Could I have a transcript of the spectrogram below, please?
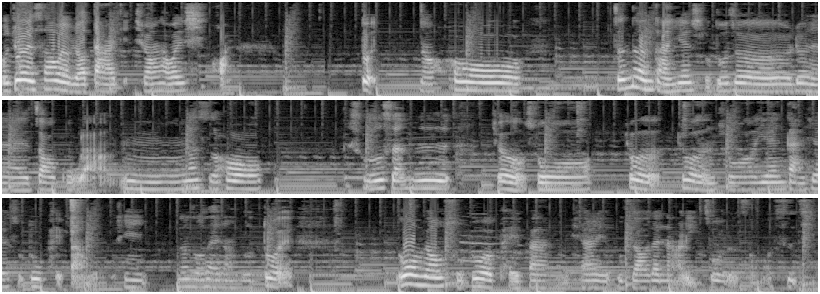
我觉得稍微比较大一点，希望他会喜欢，对。然后真的很感谢蜀都这六年来的照顾啦，嗯，那时候蜀都生日就有说，就有就有人说也很感谢蜀都陪伴我，心那时候才想说，对，如果没有蜀都的陪伴，你现在也不知道在哪里做着什么事情，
